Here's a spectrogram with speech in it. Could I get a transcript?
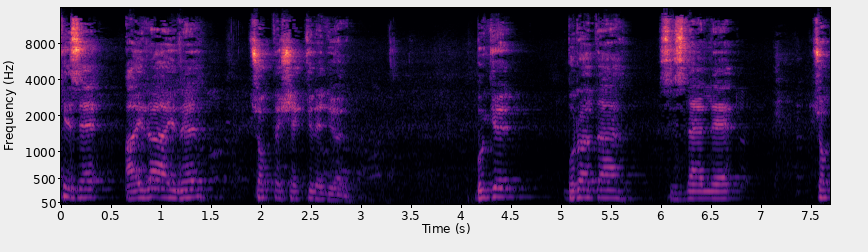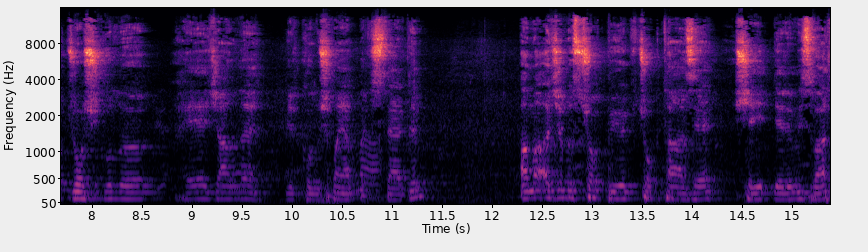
Herkese ayrı ayrı çok teşekkür ediyorum. Bugün burada sizlerle çok coşkulu, heyecanlı bir konuşma yapmak isterdim. Ama acımız çok büyük, çok taze. Şehitlerimiz var.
